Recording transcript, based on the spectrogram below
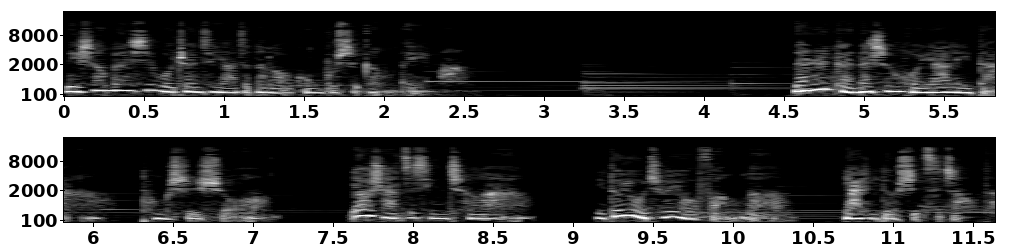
你上班辛苦赚钱养家的老公不是更累吗？”男人感叹生活压力大，同事说：“要啥自行车啊？你都有车有房了，压力都是自找的。”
